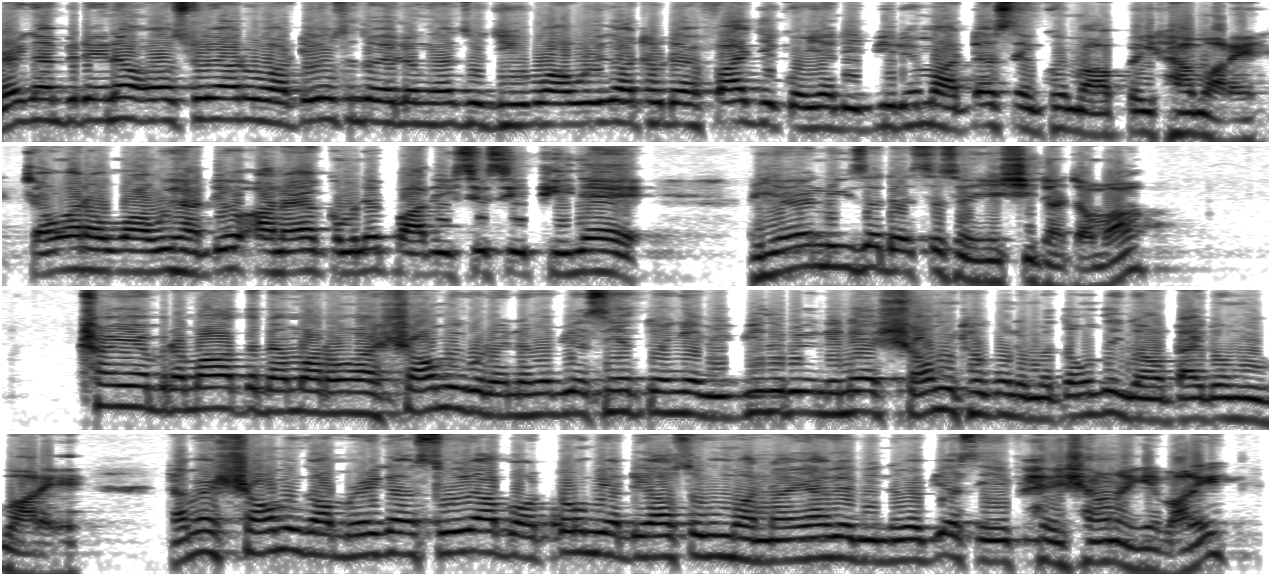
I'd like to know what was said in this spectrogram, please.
မေရိကန်ပြည်ထောင်စုနဲ့ဩစတြေးလျတို့ဟာတရုတ်စစ်သွေးလုပ်ငန်းစုကြီး Huawei ကထုတ်တဲ့ 5G ကွန်ရက်တွေပြည်တွင်းမှာတက်ဆင်ခွင့်မှာပိတ်ထားပါတယ်။ကျောင်းကတော့ Huawei ဟာတရုတ်အာဏာရကွန်မြူနစ်ပါတီ CCP နဲ့အရန်နှီးစပ်တဲ့ဆက်ဆံရေးရှိတာကြောင့်ပါ။ Trump ရဲ့ပထမသက်တမ်းမှာတော့ Xiaomi ကိုလည်းနာမည်ပြစင်းသွင်းခဲ့ပြီးပြည်သူတွေအနေနဲ့ Xiaomi ထုတ်ကုန်တွေမသုံးသင့်ကြောင်းတိုက်တွန်းမှုပါတယ်။ဒါပေမဲ့ Xiaomi က American ဆိုရပေါ်တုံ့ပြန်တရားစွဲမှုမှာနိုင်ရခဲ့ပြီးနာမည်ပြစင်းဖယ်ရှားနိုင်ခဲ့ပါတယ်။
